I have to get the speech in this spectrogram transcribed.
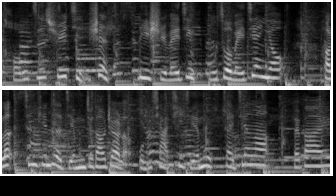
投资需谨慎，历史为镜，不作为鉴哟。好了，今天的节目就到这儿了，我们下期节目再见啦，拜拜。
